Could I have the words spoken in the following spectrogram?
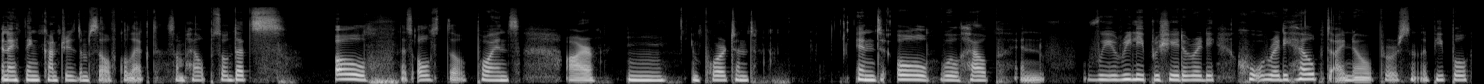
and I think countries themselves collect some help. So that's all. That's all the points are mm, important, and all will help and we really appreciate already who already helped. I know personally people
